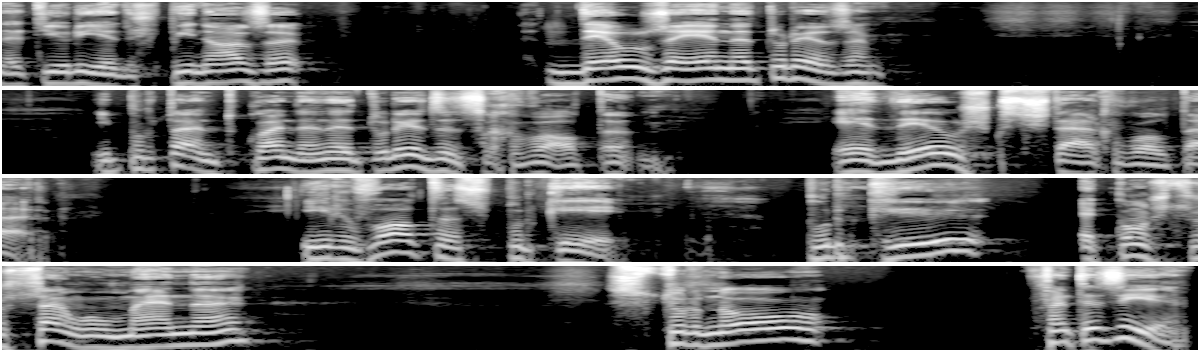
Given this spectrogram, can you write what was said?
na teoria de Spinoza, Deus é a natureza. E, portanto, quando a natureza se revolta, é Deus que se está a revoltar. E revolta-se porquê? Porque a construção humana se tornou fantasia.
